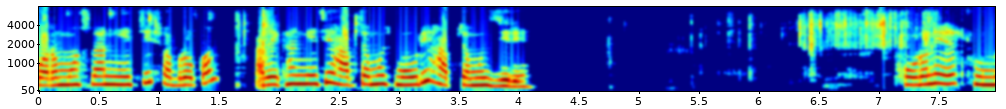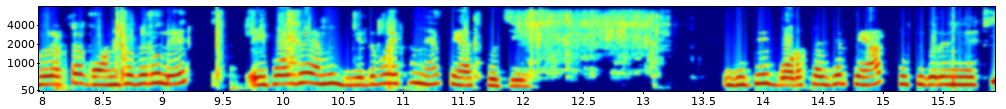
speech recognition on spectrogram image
গরম মশলা নিয়েছি সব রকম। আর এখানে নিয়েছি হাফ চামচ মৌরি, হাফ চামচ জিরে। ফোড়নের সুন্দর একটা গন্ধ বেরোলে এই পর্যায়ে আমি দিয়ে দেবো এখানে পেঁয়াজ কুচি। দুটি বড় সাইজের পেঁয়াজ কুচি করে নিয়েছি।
